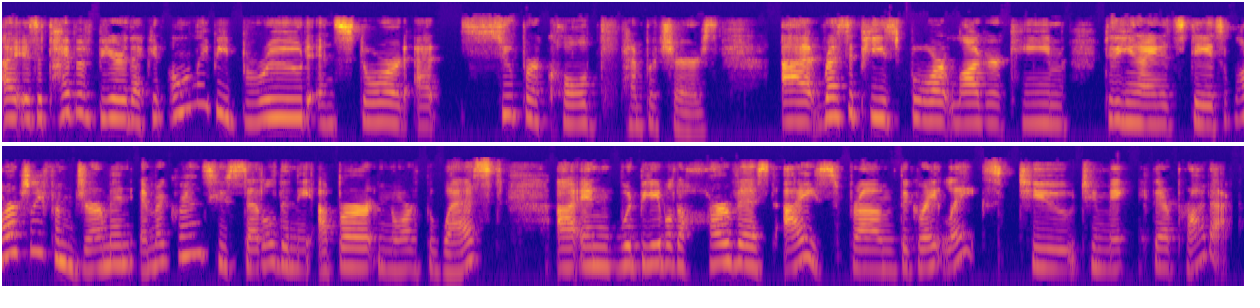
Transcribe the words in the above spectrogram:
uh, is a type of beer that can only be brewed and stored at super cold temperatures. uh, recipes for lager came to the United States largely from German immigrants who settled in the upper Northwest uh, and would be able to harvest ice from the Great Lakes to, to make their product.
